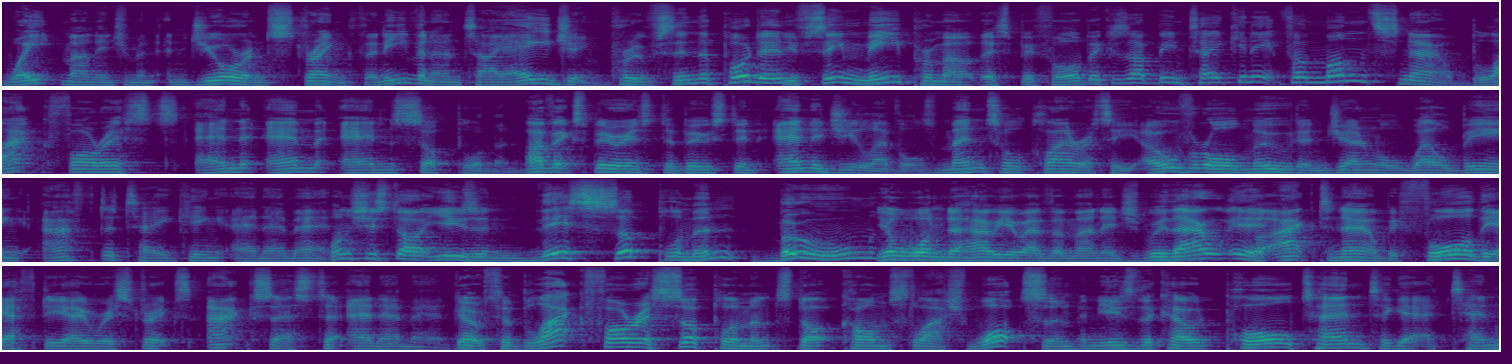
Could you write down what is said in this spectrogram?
weight management, endurance, strength, and even anti aging. Proofs in the pudding. You've seen me promote this before because I've been taking it for months now. Black Forest's NMN supplement. I've experienced a boost in energy levels, mental clarity, overall mood, and general well being after taking NMN. Once you start using this supplement, boom, you'll wonder how you ever managed without it. But act now before the FDA restricts access to NMN. Go to blackforestsupplements.com slash Watson and use the code PAUL10 to get a 10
